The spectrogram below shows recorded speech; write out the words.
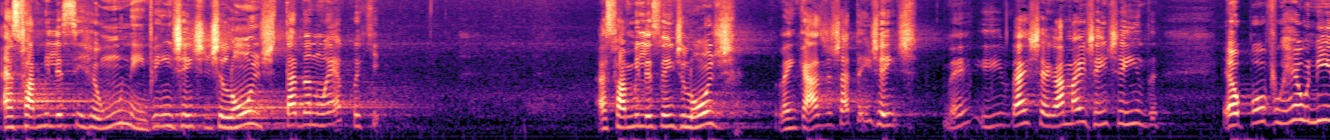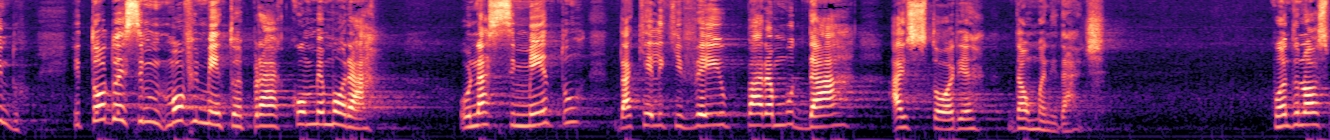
as famílias se reúnem, vem gente de longe, está dando eco aqui. As famílias vêm de longe, lá em casa já tem gente, né? E vai chegar mais gente ainda. É o povo reunindo. E todo esse movimento é para comemorar o nascimento daquele que veio para mudar a história da humanidade. Quando nós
